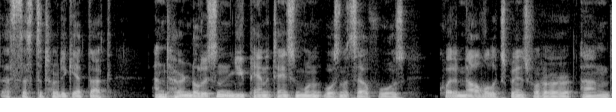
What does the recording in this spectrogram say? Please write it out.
assisted her to get that. And her noticing you paying attention was in itself was quite a novel experience for her. And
